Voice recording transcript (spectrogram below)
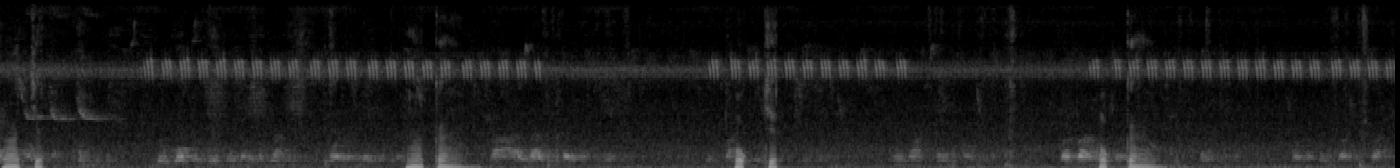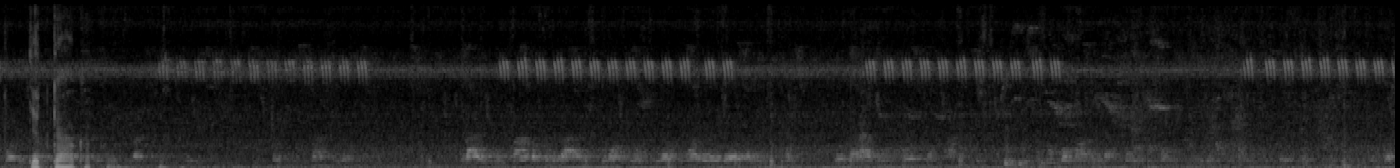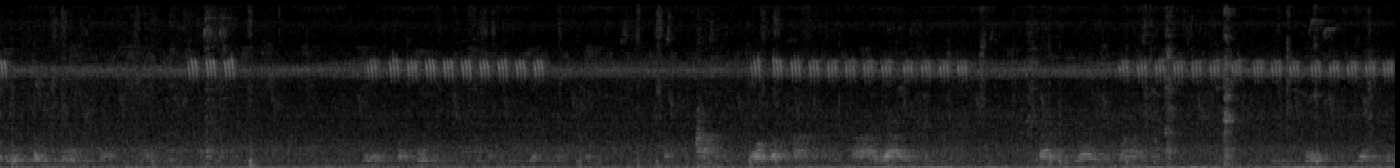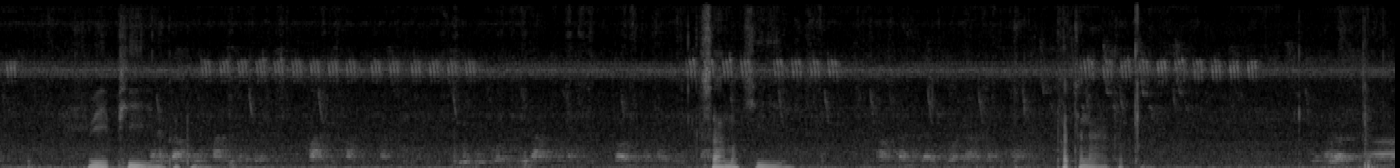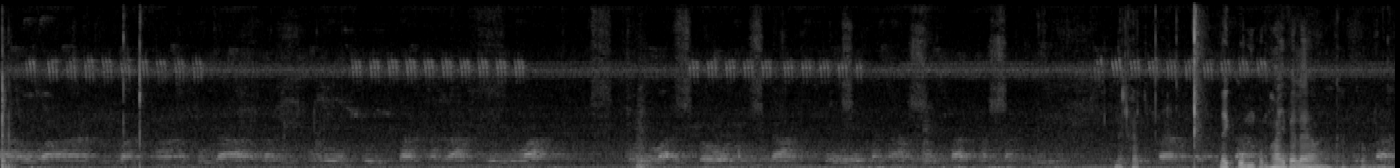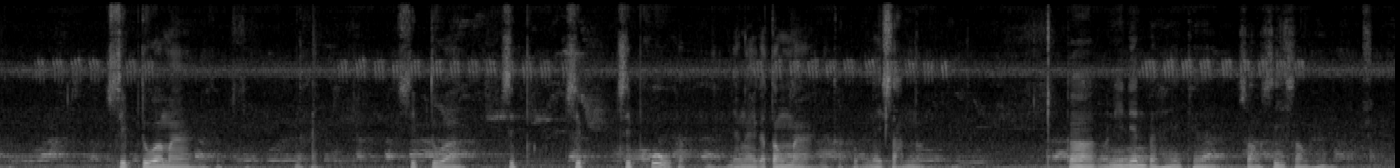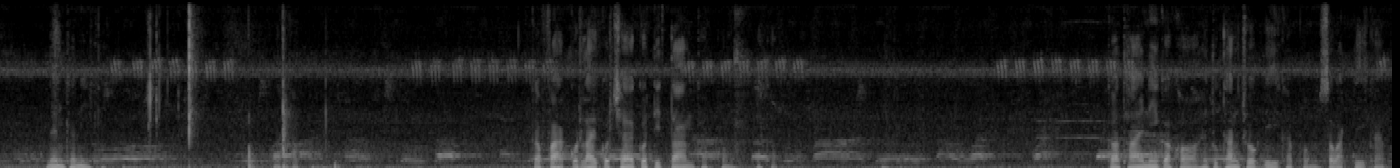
ห้าเจ็ดห้าเก้า หกเจ็ดหกเก้าเจ็ดเก้าครับ VP นะครับผมสามัคคี พัฒนาครับผมนะครับ ในกลุ่มผมให้ไปแล้วนะครับผมสิบตัวมานะครับ นะครับสิบตัวสิบสิบสิบคู่ครับ ยังไงก็ต้องมานะครับผมในสามหน่อยก็วันนี้เน้นไปให้แค่สองสี่สองห้าเน้นแค่นี้ครับนะครับก็ฝากกดไลค์กดแชร์กดติดตามครับผมนะครับก็ท้ายนี้ก็ขอให้ทุกท่านโชคดีครับผมสวัสดีครับ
